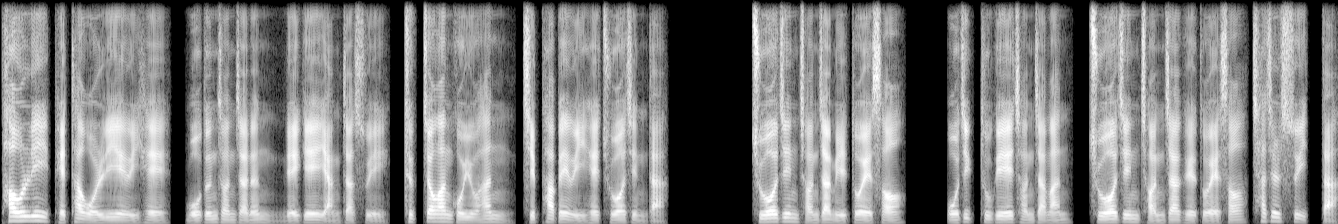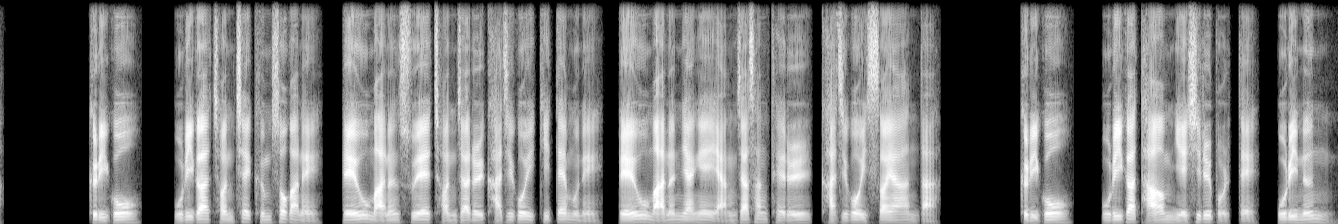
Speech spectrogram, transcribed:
파울리 베타 원리에 의해 모든 전자는 4개의 양자수의 특정한 고유한 집합에 의해 주어진다. 주어진 전자 밀도에서 오직 2개의 전자만 주어진 전자 궤도에서 찾을 수 있다. 그리고 우리가 전체 금속 안에 매우 많은 수의 전자를 가지고 있기 때문에 매우 많은 양의 양자 상태를 가지고 있어야 한다. 그리고 우리가 다음 예시를 볼 때 우리는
